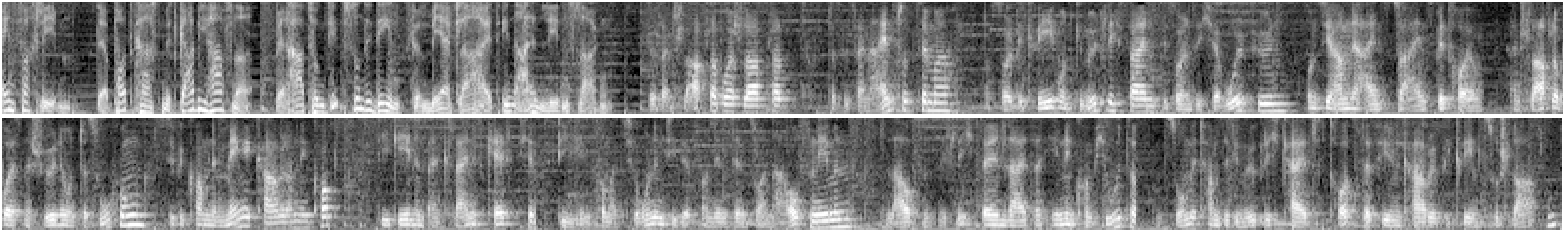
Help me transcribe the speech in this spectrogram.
Einfach Leben. Der Podcast mit Gabi Hafner. Beratung, Tipps und Ideen für mehr Klarheit in allen Lebenslagen. Das ist ein Schlaflaborschlafplatz. Das ist ein Einzelzimmer. Das soll bequem und gemütlich sein. Sie sollen sich hier wohlfühlen und Sie haben eine 1 zu 1 Betreuung. Ein Schlaflabor ist eine schöne Untersuchung. Sie bekommen eine Menge Kabel an den Kopf. Die gehen in ein kleines Kästchen. Die Informationen, die wir von den Sensoren aufnehmen, laufen mit Lichtwellenleiter in den Computer. Somit haben Sie die Möglichkeit, trotz der vielen Kabel bequem zu schlafen.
